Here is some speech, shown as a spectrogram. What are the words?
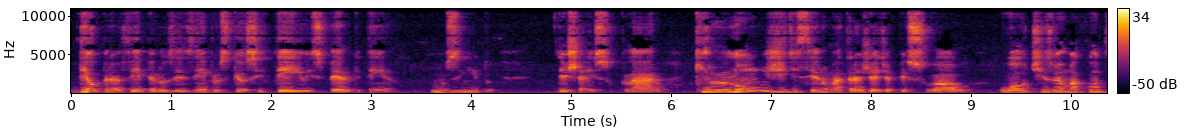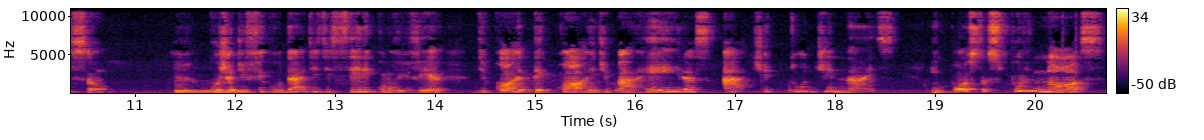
deu para ver pelos exemplos que eu citei, eu espero que tenha uhum. conseguido deixar isso claro, que longe de ser uma tragédia pessoal, o autismo é uma condição uhum. cuja dificuldade de ser e conviver decorre, decorre de barreiras atitudinais impostas por nós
